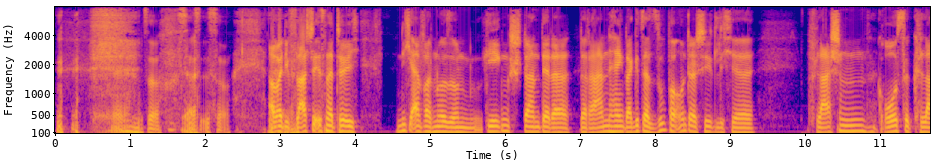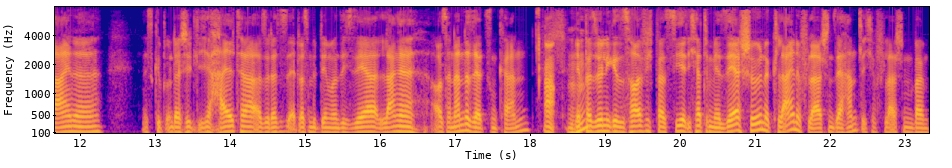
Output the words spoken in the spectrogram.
Ja, ja, so, das ist so. Aber die Flasche ist natürlich nicht einfach nur so ein Gegenstand, der da dran hängt. Da gibt's ja super unterschiedliche Flaschen, große, kleine, Es gibt unterschiedliche Halter, also das ist etwas, mit dem man sich sehr lange auseinandersetzen kann. Ah, mir persönlich ist es häufig passiert, ich hatte mir sehr schöne kleine Flaschen, sehr handliche Flaschen beim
